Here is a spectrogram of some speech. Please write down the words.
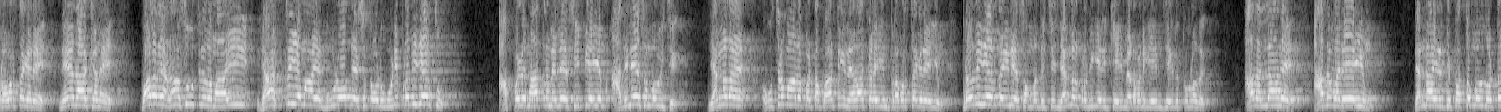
പ്രവർത്തകരെ നേതാക്കളെ വളരെ ആസൂത്രിതമായി രാഷ്ട്രീയമായ ഗൂഢോദ്ദേശത്തോടു കൂടി പ്രതി ചേർത്തു അപ്പോൾ മാത്രമല്ലേ സി പി ഐ എം അതിനെ സംഭവിച്ച് ഞങ്ങളുടെ ഉത്തരവാദപ്പെട്ട പാർട്ടി നേതാക്കളെയും പ്രവർത്തകരെയും പ്രതി ചേർത്തതിനെ സംബന്ധിച്ച് ഞങ്ങൾ പ്രതികരിക്കുകയും ഇടപെടുകയും ചെയ്തിട്ടുള്ളത്. അതല്ലാതെ അതുവരെയും രണ്ടായിരത്തി പത്തൊമ്പത് തൊട്ട്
